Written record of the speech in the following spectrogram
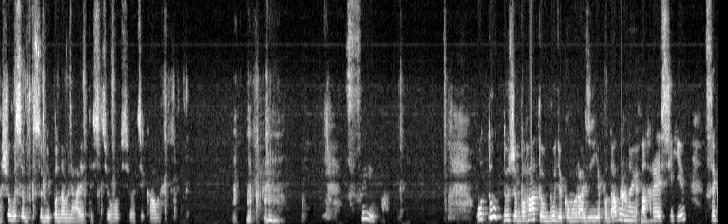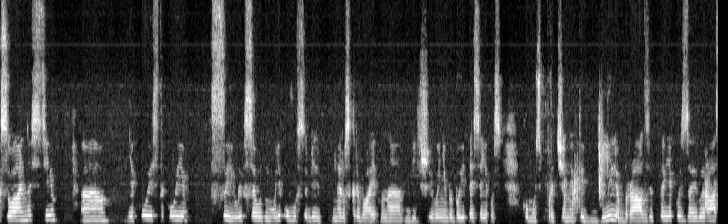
А що ви собі, подавляєте з цього всього цікаве? Сила. Отут дуже багато в будь-якому разі є подавленої агресії, сексуальності, е, якоїсь такої сили все одно, яку ви собі не розкриваєте на більше. Ви ніби боїтеся якось комусь причинити біль, образити якось зайвий раз.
